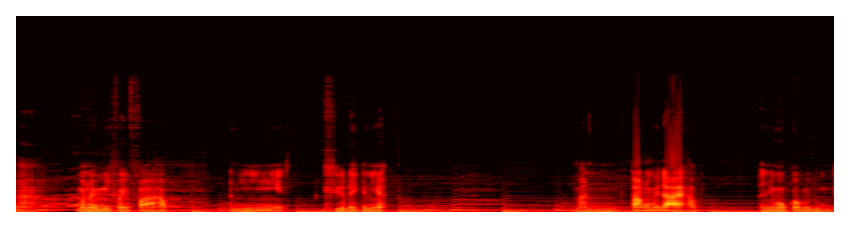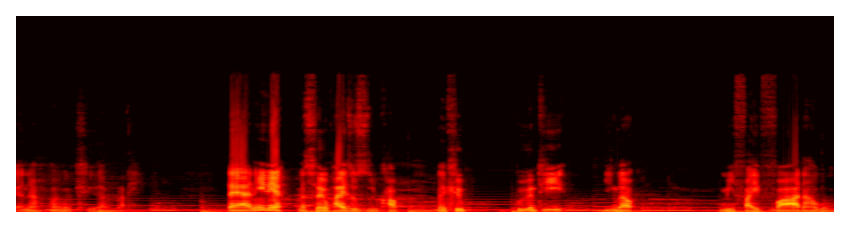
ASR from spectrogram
อ่ามันไม่มีไฟฟ้าครับ อันนี้คืออะไรกันเนี่ย มันตั้งไม่ได้ครับ อันนี้ผมก็ไม่รู้เหมือนกันนะว่ามันคืออะไร แต่อันนี้เนี่ยมันเซอร์ไพรส์สุดๆครับ มันคือปืนที่ยิงแล้วมีไฟฟ้านะครับผม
